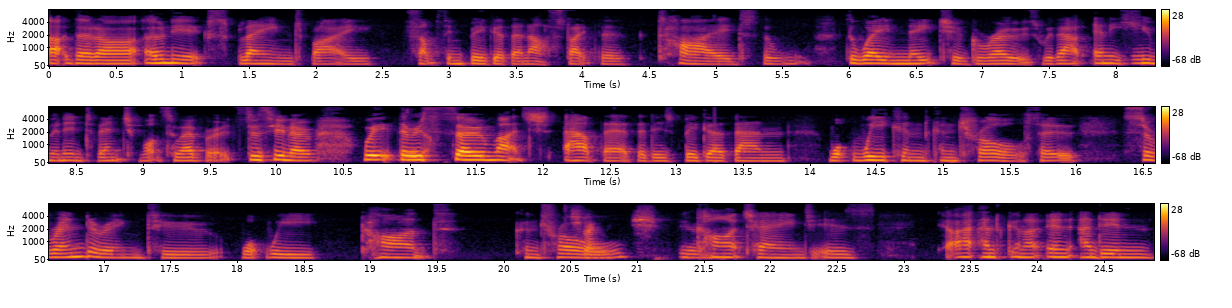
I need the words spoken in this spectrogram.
uh, that are only explained by something bigger than us, like the tides, the the way nature grows without any human intervention whatsoever. It's just you know, we there is so much out there that is bigger than what we can control. So surrendering to what we can't control, Change. Yeah. can't change is, and and and in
